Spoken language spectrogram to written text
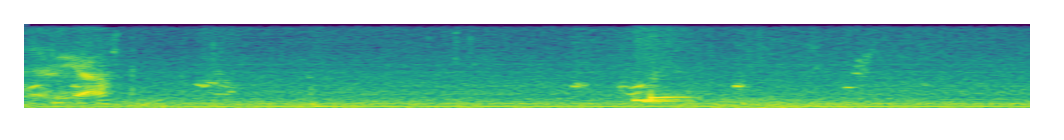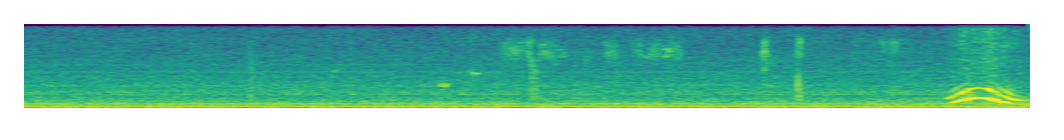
There we go. Ooh.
